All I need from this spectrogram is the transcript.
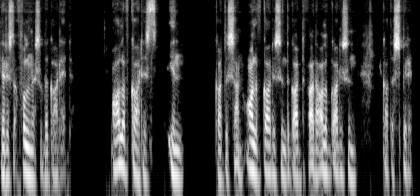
there is the fullness of the Godhead. all of God is in God the Son. All of God is in the God the Father. All of God is in God the Spirit.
